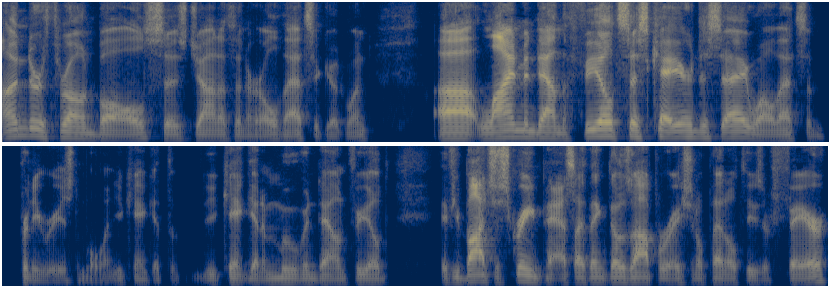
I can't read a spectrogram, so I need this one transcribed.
underthrown balls, says Jonathan Earl. That's a good one. Uh, lineman down the field, says Kayer to say. Well, that's a pretty reasonable one. You can't get the you can't get him moving downfield. If you botch a screen pass, I think those operational penalties are fair.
